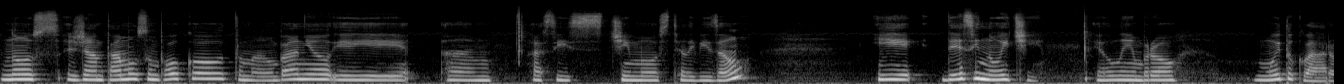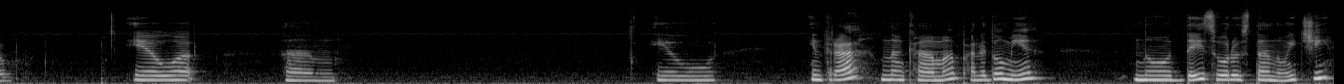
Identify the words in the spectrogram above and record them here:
Nós jantamos um pouco, tomamos um banho e um, assistimos televisão. E dessa noite eu lembro muito claro eu um, eu entrar na cama para dormir no 10 horas da noite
